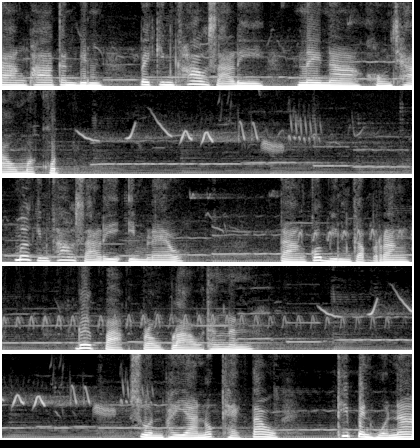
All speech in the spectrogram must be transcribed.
ต่างพากันบิน ไปกินข้าวสาลีในนาของชาวมคต เมื่อกินข้าวสาลีอิ่มแล้ว ต่างก็บินกับรัง ด้วยปากเปล่าๆทั้งนั้น ส่วนพญานกแขกเต้าที่เป็นหัวหน้า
